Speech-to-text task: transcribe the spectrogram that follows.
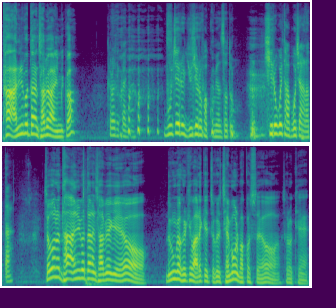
다 안 읽었다는 자백 아닙니까? 그러니까요. 무죄를 유죄로 바꾸면서도 기록을 다 보지 않았다. 저거는 다 안 읽었다는 자백이에요. 누군가 그렇게 말했겠죠. 그래서 제목을 바꿨어요. 저렇게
